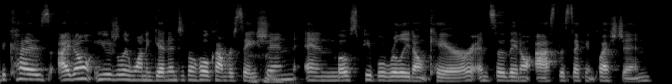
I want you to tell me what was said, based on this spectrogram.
because I don't usually want to get into the whole conversation, and most people really don't care, and so they don't ask the second question.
